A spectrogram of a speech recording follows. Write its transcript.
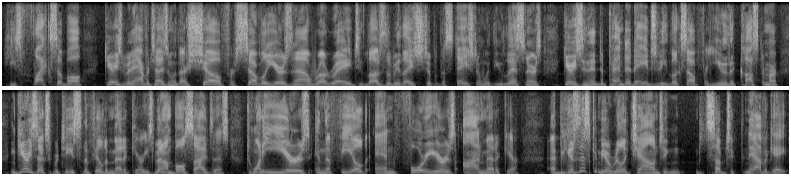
he's flexible. Gary's been advertising with our show for several years now, Road Rage. He loves the relationship with the station and with you listeners. Gary's an independent agent. He looks out for you, the customer. And Gary's expertise in the field of Medicare. He's been on both sides of this 20 years in the field and four years on Medicare. Uh, because this can be a really challenging subject to navigate,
